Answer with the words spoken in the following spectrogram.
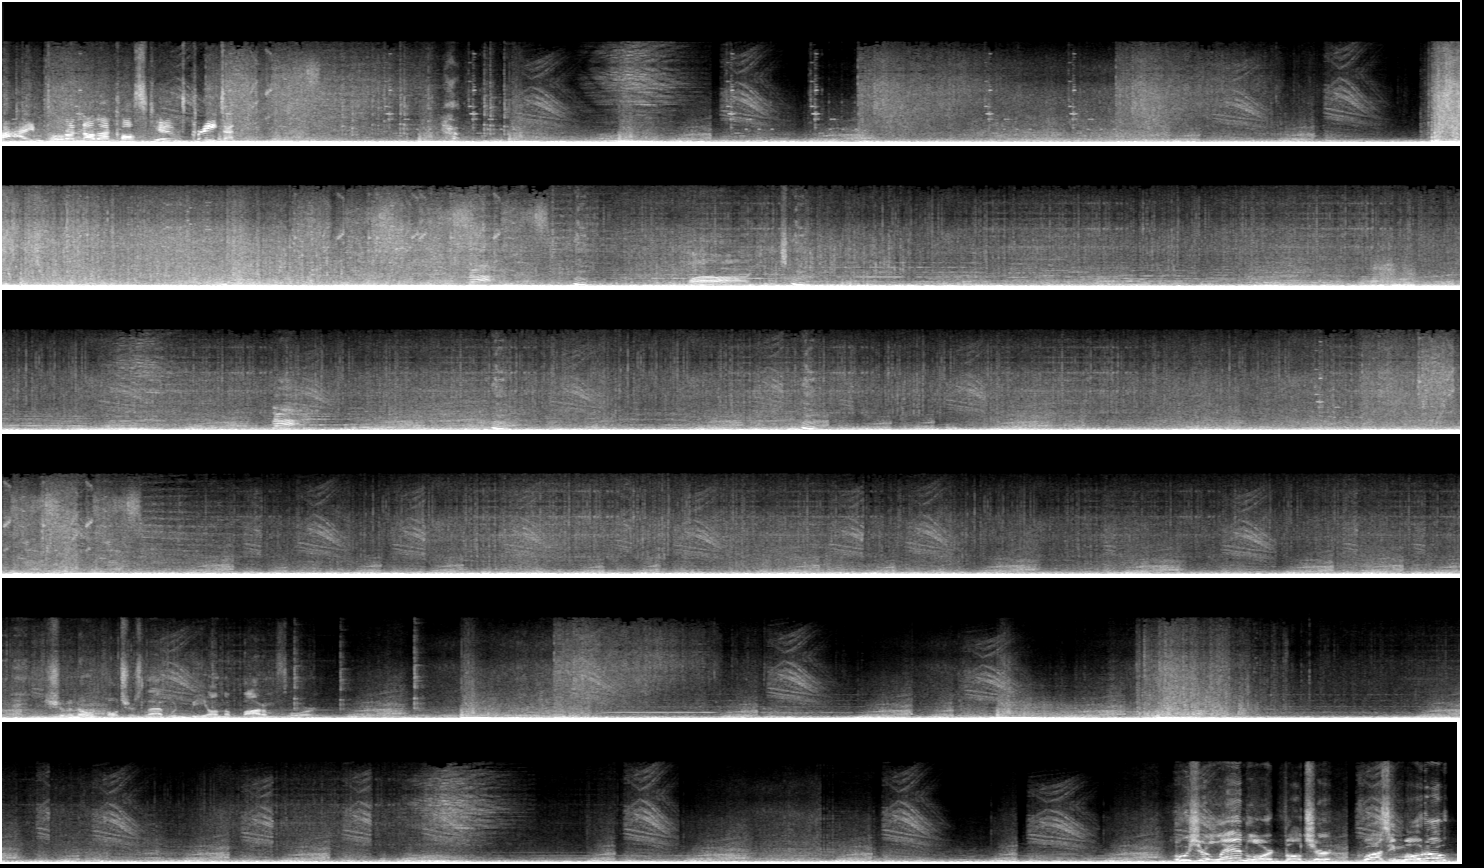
Time for another costumed Vulture's lab wouldn't be on the bottom floor. Who's your landlord, Vulture? Quasimodo?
